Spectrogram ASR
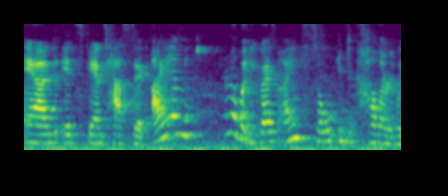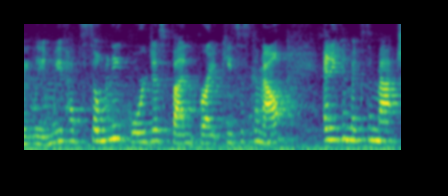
and it's fantastic. I am, I don't know about you guys, but I am so into color lately and we've had so many gorgeous, fun, bright pieces come out and you can mix and match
